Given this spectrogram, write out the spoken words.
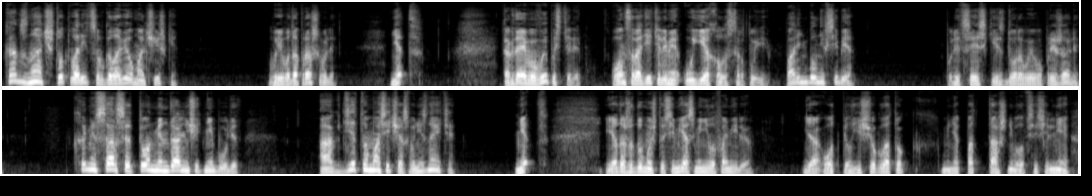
Как знать, что творится в голове у мальчишки? Вы его допрашивали? Нет. Когда его выпустили, он с родителями уехал из Сартуи. Парень был не в себе. Полицейские здорово его прижали. Комиссар Сетон миндальничать не будет. А где Тома сейчас, вы не знаете? Нет. Я даже думаю, что семья сменила фамилию. Я отпил еще глоток, меня подташнивало все сильнее —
